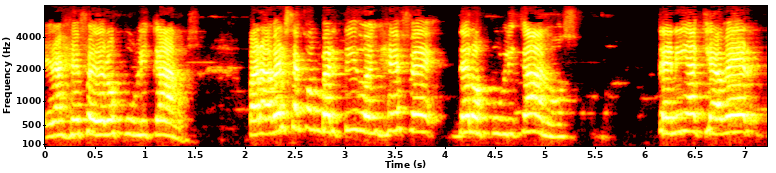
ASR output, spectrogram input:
era jefe de los publicanos. Para haberse convertido en jefe de los publicanos, tenía que haber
